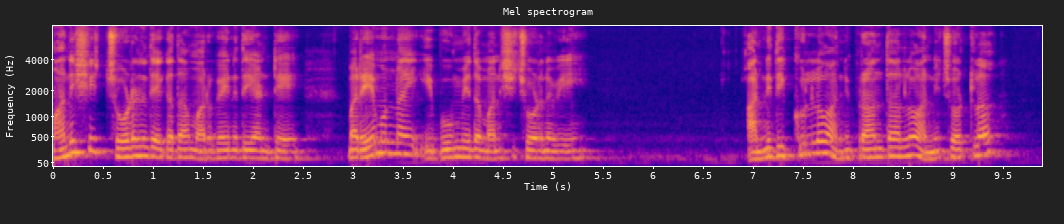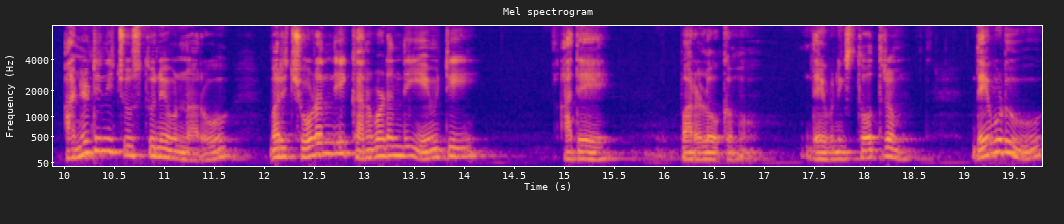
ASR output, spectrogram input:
మనిషి చూడనిదే కదా మరుగైనది అంటే మరేమున్నాయి ఈ భూమి మీద మనిషి చూడనివి? అన్ని దిక్కుల్లో అన్ని ప్రాంతాల్లో అన్ని చోట్ల అన్నిటినీ చూస్తూనే ఉన్నారు మరి చూడండి కనబడంది ఏమిటి? అదే పరలోకము. దేవునికి స్తోత్రం. దేవుడు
